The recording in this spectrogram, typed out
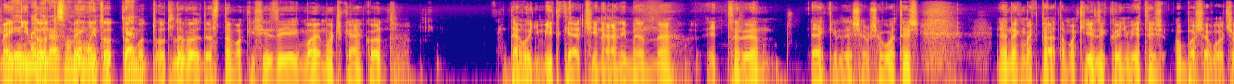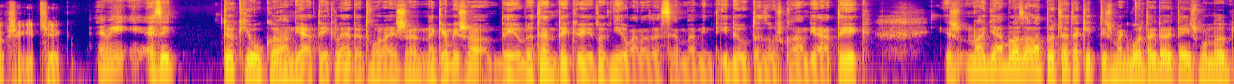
megnyitott, én mondom, megnyitottam, ed... ott, ott lövöldöztem a kis izé, majmocskákat, de hogy mit kell csinálni benne, egyszerűen elképzelésem se volt, és ennek megtaláltam a kézikönyvét, és abba se volt sok segítség. Ez egy tök jó kalandjáték lehetett volna, és nekem is a Day of the jutott nyilván az eszemben, mint időutazós kalandjáték. És nagyjából az alapötletek itt is megvoltak, de hogy te is mondod,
